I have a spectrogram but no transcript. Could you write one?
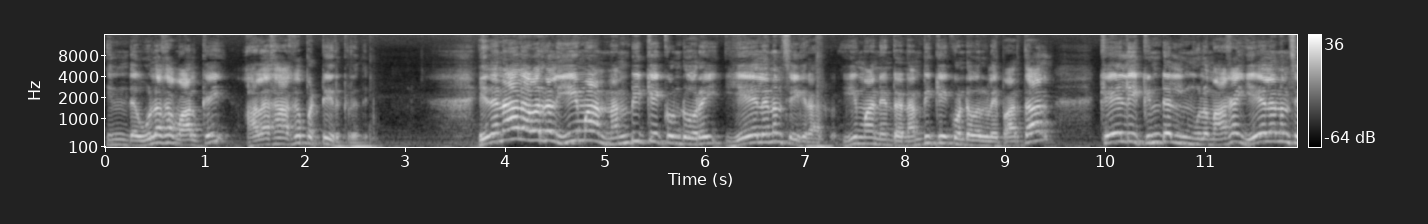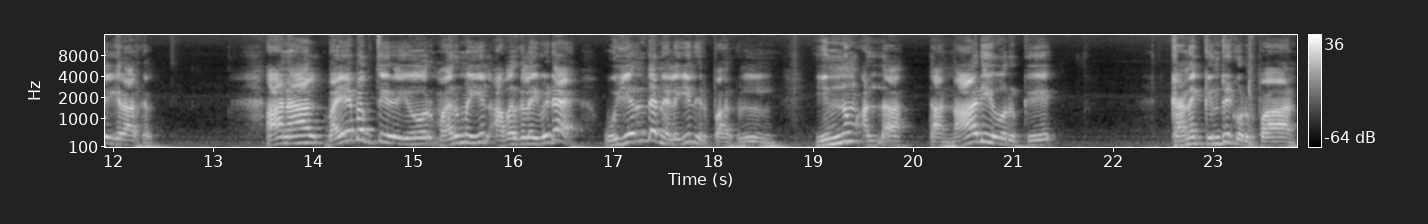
இந்த உலக வாழ்க்கை அழகாகப்பட்டு இருக்கிறது. இதனால் அவர்கள் ஈமான் நம்பிக்கை கொண்டோரை ஏளனம் செய்கிறார்கள். ஈமான் என்ற நம்பிக்கை கொண்டவர்களை பார்த்தால் கேலி கிண்டலின் மூலமாக ஏளனம் செய்கிறார்கள். ஆனால் பயபக்தியுடையோர் மறுமையில் அவர்களை விட உயர்ந்த நிலையில் இருப்பார்கள். இன்னும் அல்லாஹ் தான் நாடியோருக்கு கணக்கின்றி கொடுப்பான்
